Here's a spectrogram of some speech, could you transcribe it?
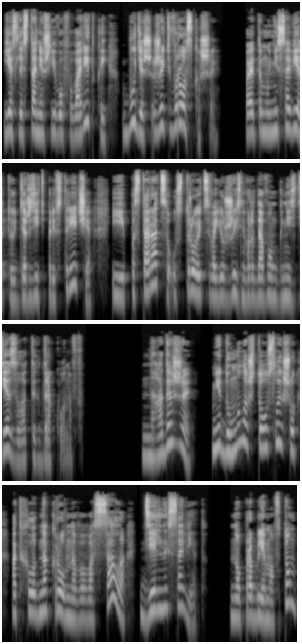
Если станешь его фавориткой, будешь жить в роскоши, Поэтому не советую дерзить при встрече и постараться устроить свою жизнь в родовом гнезде золотых драконов. Надо же! Не думала, что услышу от хладнокровного вассала дельный совет. Но проблема в том,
